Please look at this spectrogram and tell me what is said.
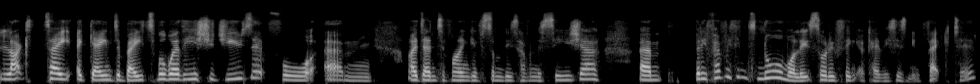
Lactate, again, debatable whether you should use it for um, identifying if somebody's having a seizure. Um, but if everything's normal, it's sort of think, okay, this isn't infective.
